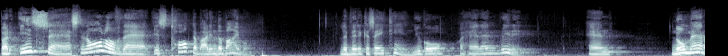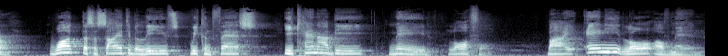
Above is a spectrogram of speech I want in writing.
But incest and all of that is talked about in the Bible. Leviticus 18. You go ahead and read it. And no matter what the society believes, we confess it cannot be made lawful by any law of man.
